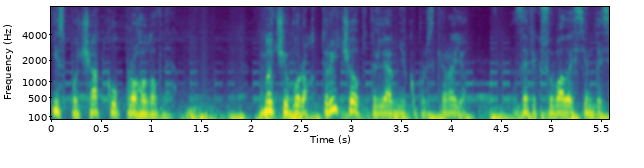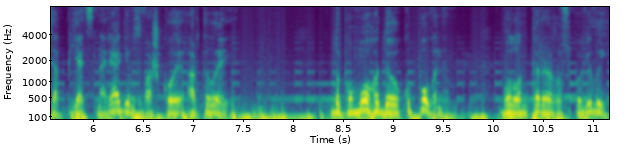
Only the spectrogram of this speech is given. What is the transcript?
І спочатку про головне. Вночі ворог тричі обстріляв Нікопольський район. Зафіксували 75 снарядів з важкої артилерії. Допомога деокупованим. Волонтери розповіли,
